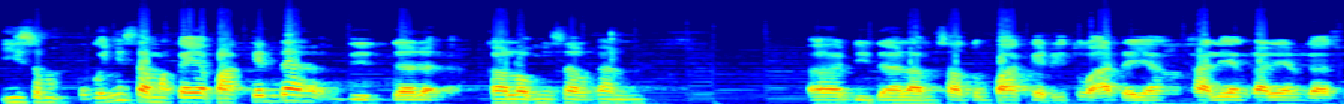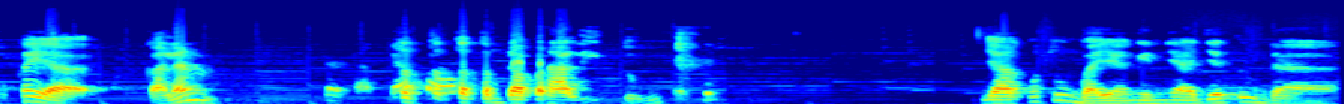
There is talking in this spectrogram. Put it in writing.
Ih, sem- pokoknya sama kayak paket dah. Di, da- kalau misalkan eh, di dalam satu paket itu ada yang hal yang kalian gak suka ya kalian Tetap tetap dapat. tetap dapat hal itu. Ya aku tuh bayanginnya aja tuh udah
